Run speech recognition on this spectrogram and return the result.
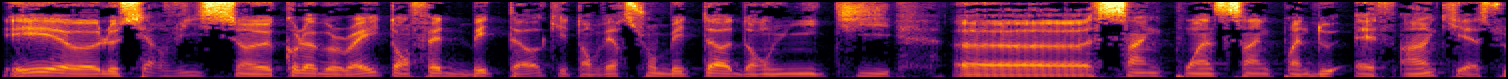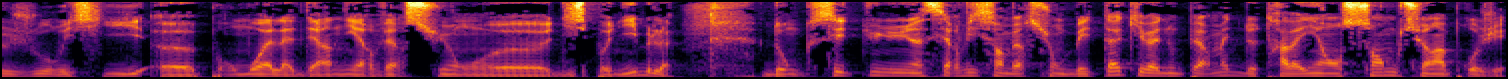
et euh, le service euh, Collaborate, en fait bêta, qui est en version bêta dans Unity 5.5.2 F1, qui est à ce jour ici pour moi la dernière version disponible. Donc c'est un service en version bêta qui va nous permettre de travailler ensemble sur un projet.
